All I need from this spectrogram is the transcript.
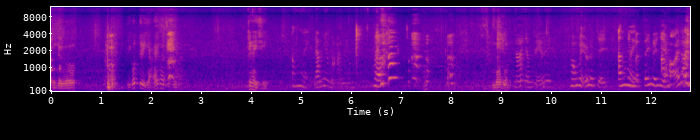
근데 이거 이것들이 야해가지고 cái ấn nguyệt đấm vô mặt luôn 뭐, 뭐 nói cho ông hiểu đi không hiểu đâu chị ấn nhưng nguyệt mà tí nữa về Ấn. hỏi thôi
